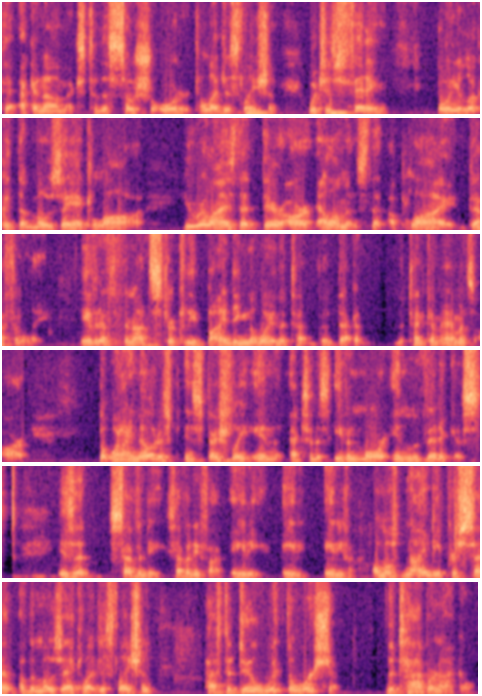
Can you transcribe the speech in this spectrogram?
to economics, to the social order, to legislation, which is fitting. But when you look at the Mosaic law, you realize that there are elements that apply definitely, even if they're not strictly binding the way the, te- the, Deca- the Ten Commandments are. But what I noticed, especially in Exodus, even more in Leviticus, is that 70, 75, 80, 80, 85, almost 90% of the Mosaic legislation has to do with the worship, the tabernacle,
